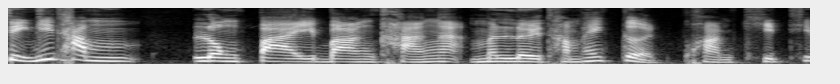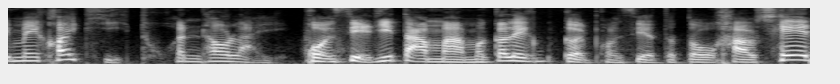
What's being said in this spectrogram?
สิ่งที่ทำ ลงไปบางครั้งอะมันเลยทำให้เกิดความคิดที่ไม่ค่อยถี่ถ้วนเท่าไหร่ ผลเสียที่ตามมามันก็เลยเกิดผลเสียต่อตัวเขาเช่น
